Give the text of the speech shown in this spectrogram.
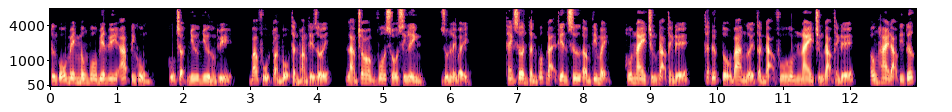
từng cố mênh mông vô biên uy áp kinh khủng, cũng chợt như như hồng thủy, bao phủ toàn bộ thần hoang thế giới, làm cho vô số sinh linh run lẩy bẩy thanh sơn thần quốc đại thiên sư ấm ti mệnh, hôm nay chứng đạo thành đế, thất đức tổ ba người tần đạo phu hôm nay chứng đạo thành đế, ông hai đạo tin tức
